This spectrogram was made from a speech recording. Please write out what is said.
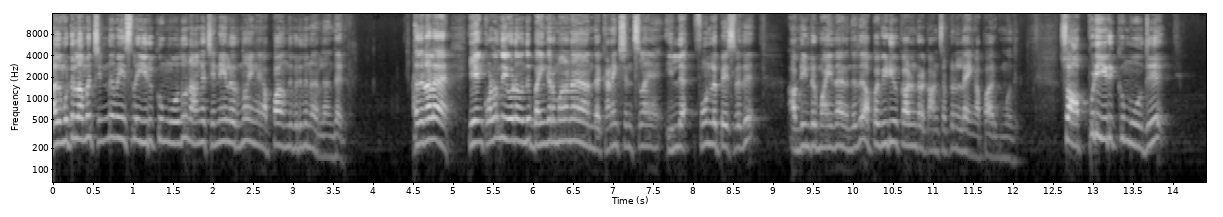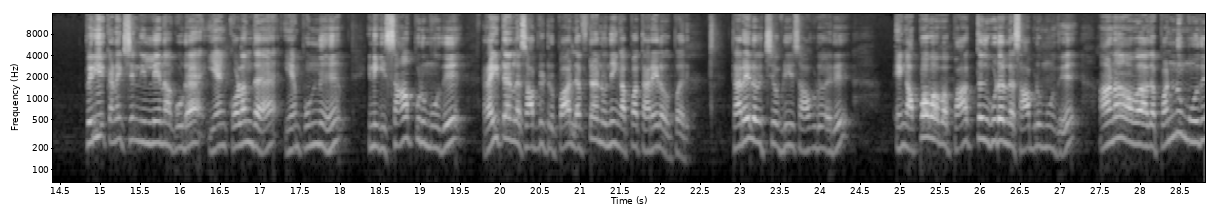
அது மட்டும் இல்லாமல் சின்ன வயசில் இருக்கும்போதும் நாங்கள் சென்னையில் இருந்தோம். எங்கள் அப்பா வந்து விருதுநரில் இருந்தார். அதனால் என் குழந்தையோட வந்து பயங்கரமான அந்த கனெக்ஷன்ஸ்லாம் இல்லை. ஃபோனில் பேசுகிறது அப்படின்ற மாதிரி தான் இருந்தது. அப்போ வீடியோ கால்ன்ற கான்செப்டும் இல்லை எங்கள் அப்பா இருக்கும்போது. ஸோ அப்படி இருக்கும்போது பெரிய கனெக்ஷன் இல்லைனா கூட என் குழந்த என் பொண்ணு இன்னைக்கு சாப்பிடும்போது ரைட் ஹேண்டில் சாப்பிட்டுட்டு இருப்பா. லெஃப்ட் ஹேண்ட் வந்து எங்கள் அப்பா தரையில் வைப்பார். தரையில் வச்சு அப்படியே சாப்பிடுவார். எங்கள் அப்பாவை அவள் பார்த்தது கூட இல்லை சாப்பிடும்போது. ஆனால் அவள் அதை பண்ணும்போது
